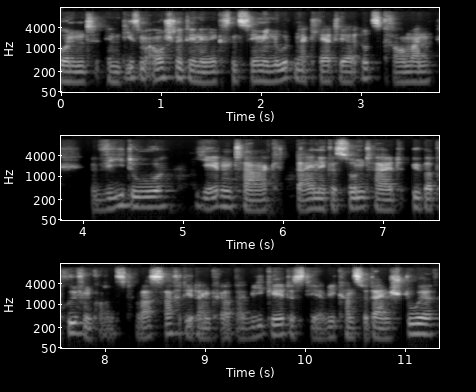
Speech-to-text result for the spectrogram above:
Und in diesem Ausschnitt in den nächsten zehn Minuten erklärt dir Lutz Kraumann, wie du jeden Tag deine Gesundheit überprüfen kannst. Was sagt dir dein Körper? Wie geht es dir? Wie kannst du deinen Stuhl,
